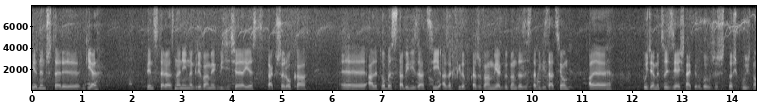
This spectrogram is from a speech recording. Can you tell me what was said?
1.4G. Więc teraz na niej nagrywam. Jak widzicie, jest tak szeroka, e, ale to bez stabilizacji. A za chwilę pokażę Wam, jak wygląda ze stabilizacją. Ale pójdziemy coś zjeść najpierw, bo już jest dość późno.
